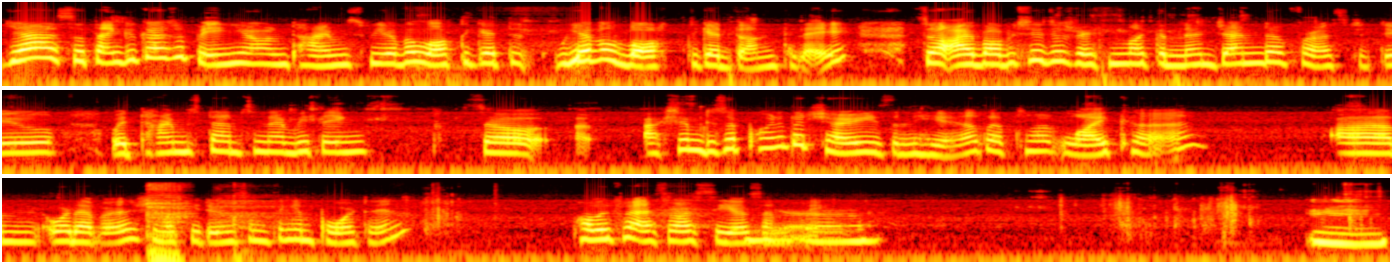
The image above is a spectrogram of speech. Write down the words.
Yeah. So thank you guys for being here on times. We have a lot to get to. We have a lot to get done today. So I've obviously just written like an agenda for us to do with timestamps and everything. So uh, actually, I'm disappointed that Cherry isn't here. That's not like her. Um. Whatever. She must be doing something important. Probably for SRC or something. Yeah. Mm.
